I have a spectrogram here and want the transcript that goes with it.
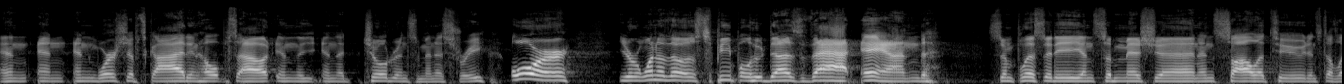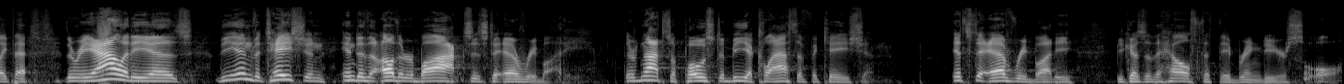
and, and, and worships God and helps out in the, in the children's ministry, or you're one of those people who does that and simplicity and submission and solitude and stuff like that. The reality is, the invitation into the other box is to everybody. There's not supposed to be a classification, it's to everybody because of the health that they bring to your soul.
